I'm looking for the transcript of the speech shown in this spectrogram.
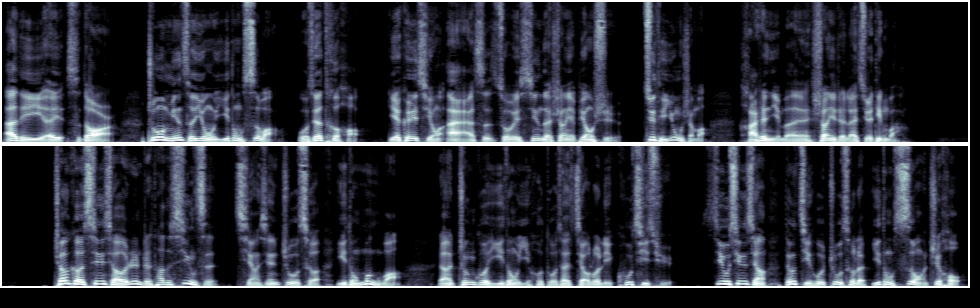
IDEA Store，中文名字用移动私网，我觉得特好，也可以启用 IS 作为新的商业标识。具体用什么，还是你们商业者来决定吧。张可心小，任着他的性子，抢先注册移动梦网。让中国移动以后躲在角落里哭泣去。又心想，等几乎注册了移动私网之后，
